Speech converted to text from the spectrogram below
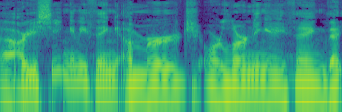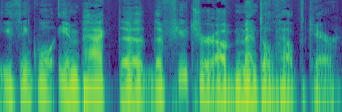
are you seeing anything emerge or learning anything that you think will impact the the future of mental health care?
